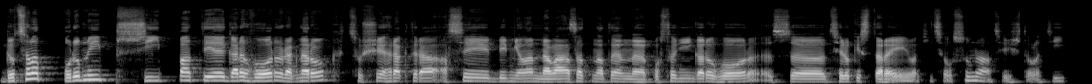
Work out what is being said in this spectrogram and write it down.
Docela podobný případ je God of War Ragnarok, což je hra, která asi by měla navázat na ten poslední God of War z tři roky starý, 2018, když to letí.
